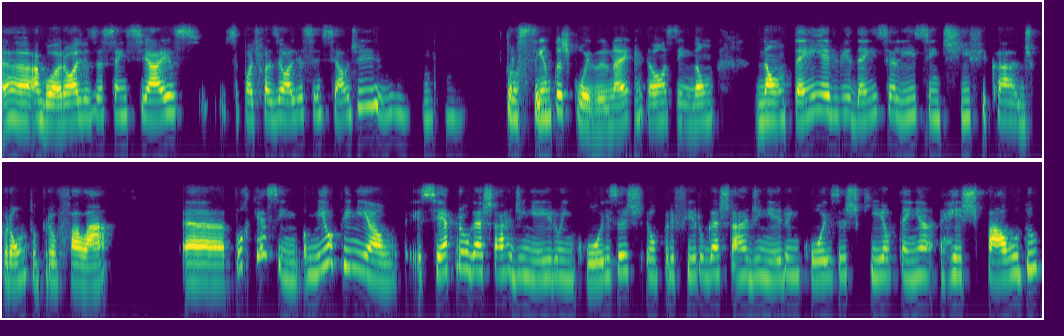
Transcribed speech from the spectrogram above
Uh, agora, óleos essenciais, você pode fazer óleo essencial de trocentas coisas, né? Então, assim, não, não tem evidência ali científica de pronto para eu falar, uh, porque, assim, minha opinião, se é para eu gastar dinheiro em coisas, eu prefiro gastar dinheiro em coisas que eu tenha respaldo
